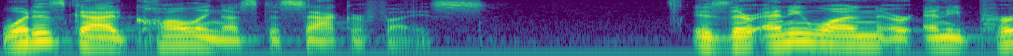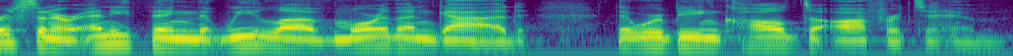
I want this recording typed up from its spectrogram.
what is God calling us to sacrifice? Is there anyone or any person or anything that we love more than God that we're being called to offer to Him?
